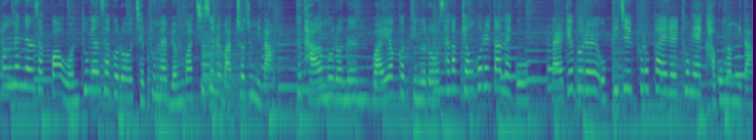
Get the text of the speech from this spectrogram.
평면 연삭과 원통 연삭으로 제품의 면과 치수를 맞춰줍니다. 그 다음으로는 와이어 커팅으로 사각형 홀을 따내고 날개부를 OPG 프로파일을 통해 가공합니다.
